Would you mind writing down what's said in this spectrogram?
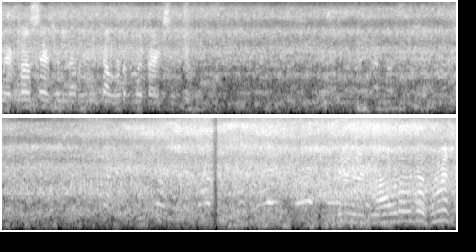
മെട്രോ സ്റ്റേഷനിൽ ഇറങ്ങിയിട്ട് അവിടെ ടാക്സി അവിടെ ഒരു സുമേഷ നെയ്യിൽ കയറ്റി വിടണം പുകയിൽ ഇതിൽ പോയിട്ട് എന്ത് ചെയ്യാൻ സുമേഷ.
